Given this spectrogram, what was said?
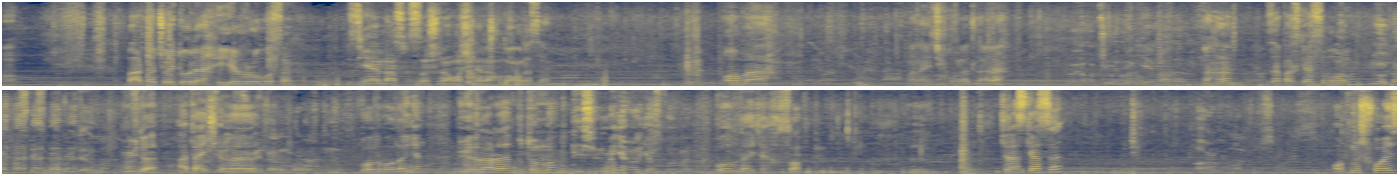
Hop barda choy to'la yevro bo'lsin. Bizga ham nasib qilsin shunaqa mashinalar xudo xohlasa. Oba. Mana ichki holatlari aha. Zapaskasi bormi? Yo'q, zapaskasi bor uyda. uyda. Atak e, bo'ldi bo'ldi aka. Bu yerlari butunmi? Teshilmagan hali gaz qo'ymadim. bo'ldi aka hisob. Kraskasi oltmish foiz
